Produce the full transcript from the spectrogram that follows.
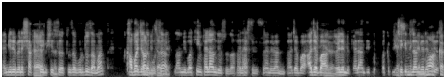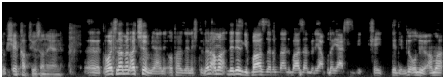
Yani biri böyle şak diye Evet, bir şey evet. suratınıza vurduğu zaman kabaca da Tabii, vursa tabii. lan bir bakayım falan diyorsunuz affedersiniz. Hani ben acaba acaba Evet. öyle mi falan deyip bakıp bir çeki düzen Kesinlikle muhakkak verebiliyorsunuz. bir şey katıyor sana yani. Evet. O açıdan ben açığım yani o tarz eleştirilere ama dediğiniz gibi bazılarında hani bazen böyle ya bu da yersiz bir şey dediğimde oluyor ama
